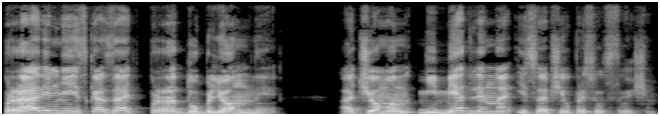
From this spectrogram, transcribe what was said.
правильнее сказать, продубленные, о чем он немедленно и сообщил присутствующим.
